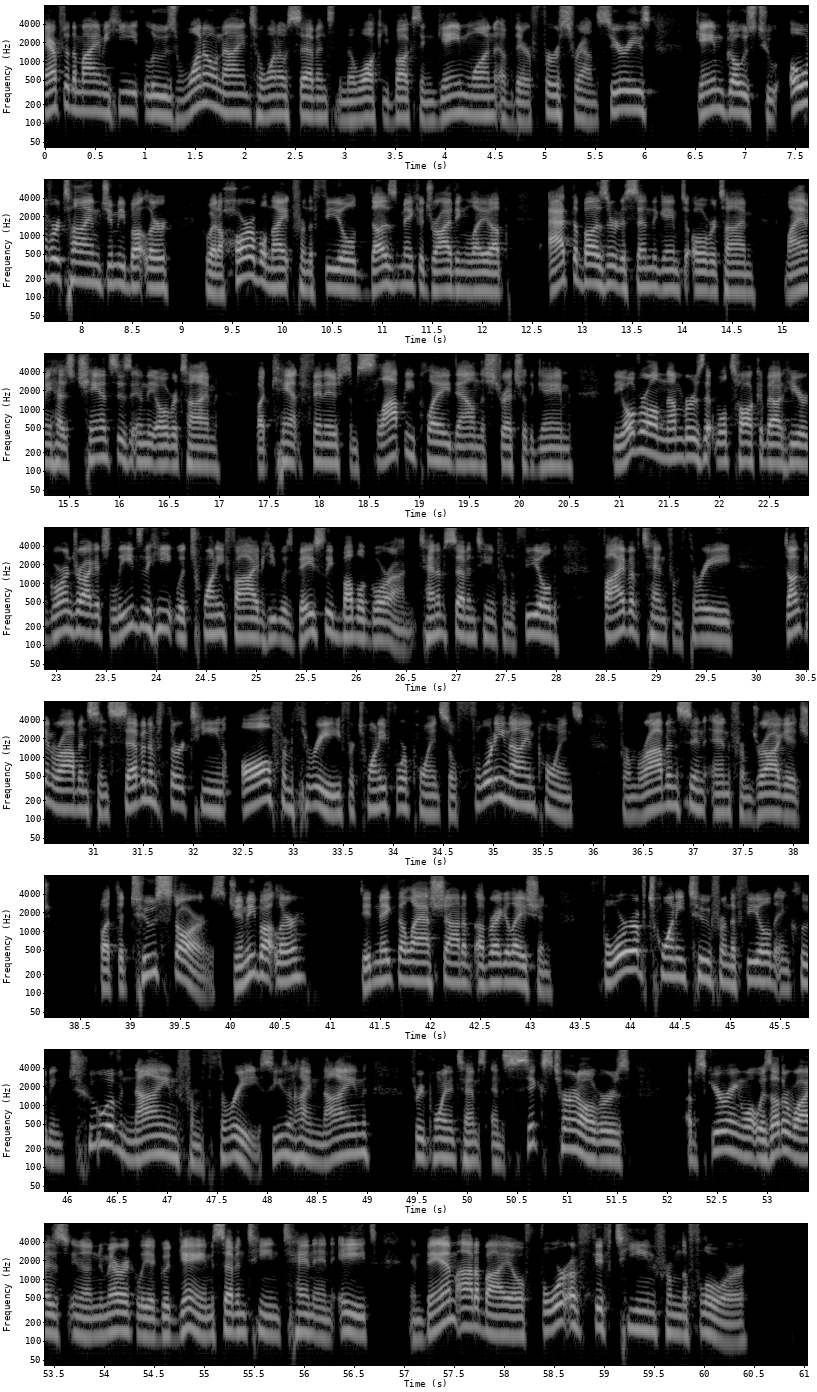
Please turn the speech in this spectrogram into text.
After the Miami Heat lose 109 to 107 to the Milwaukee Bucks in game one of their first round series, Game goes to overtime. Jimmy Butler, who had a horrible night from the field, does make a driving layup at the buzzer to send the game to overtime. Miami has chances in the overtime, but can't finish. Some sloppy play down the stretch of the game. The overall numbers that we'll talk about here Goran Dragic leads the Heat with 25. He was basically bubble Goran, 10 of 17 from the field, 5 of 10 from three. Duncan Robinson, seven of 13, all from three for 24 points. So 49 points from Robinson and from Dragic. But the two stars, Jimmy Butler, did make the last shot of, of regulation. Four of 22 from the field, including two of nine from three, season high nine three point attempts and six turnovers obscuring what was otherwise, you know, numerically a good game 17, 10, and 8. And Bam Adebayo, 4 of 15 from the floor,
